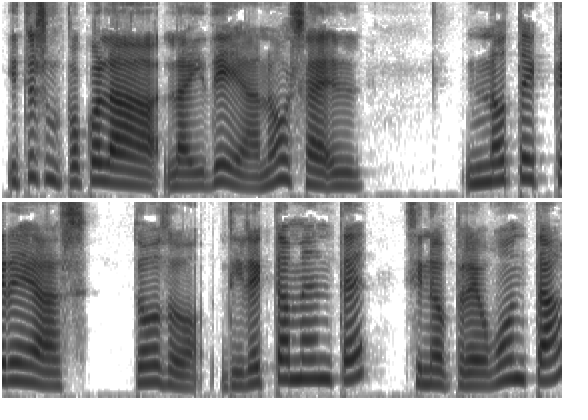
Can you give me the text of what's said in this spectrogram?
Y esto es un poco la, la idea, ¿no? O sea, el, no te creas todo directamente, sino pregunta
